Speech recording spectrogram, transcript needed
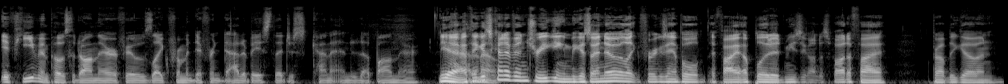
if he even posted on there, if it was like from a different database that just kind of ended up on there. Yeah, I, I think don't it's kind of intriguing because I know, like for example, if I uploaded music onto Spotify, I'd probably go and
